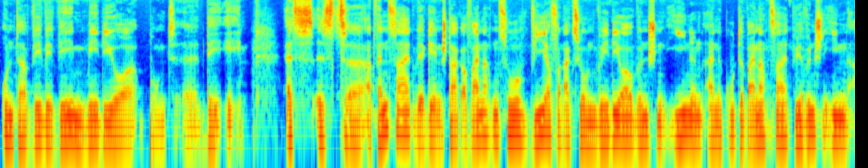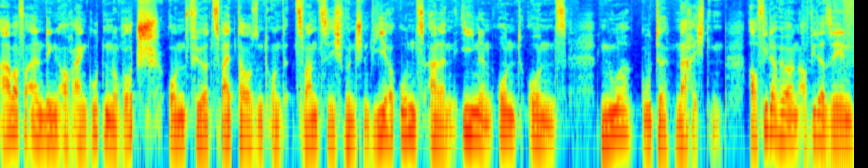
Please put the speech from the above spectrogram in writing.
unter www.medior.de. Es ist äh, Adventszeit, wir gehen stark auf Weihnachten zu. Wir von Aktion Video wünschen Ihnen eine gute Weihnachtszeit. Wir wünschen Ihnen aber vor allen Dingen auch einen guten Rutsch und für 2020 wünschen wir uns allen, Ihnen und uns nur gute Nachrichten. Auf Wiederhören, auf Wiedersehen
